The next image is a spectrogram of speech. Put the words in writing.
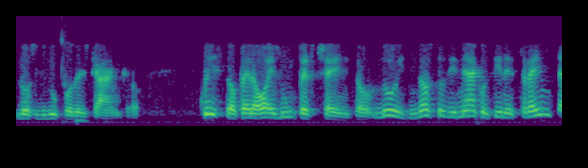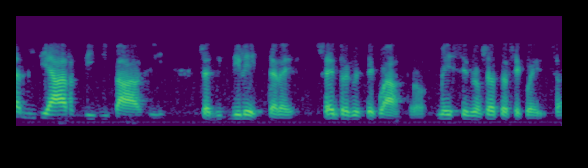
lo sviluppo del cancro. Questo però è l'1%. Noi, il nostro DNA contiene 30 miliardi di basi, cioè di, di lettere, sempre queste quattro, messe in una certa sequenza.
